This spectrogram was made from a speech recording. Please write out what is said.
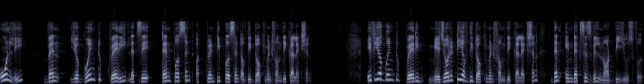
only when you're going to query, let's say 10% or 20% of the document from the collection. If you are going to query majority of the document from the collection, then indexes will not be useful.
